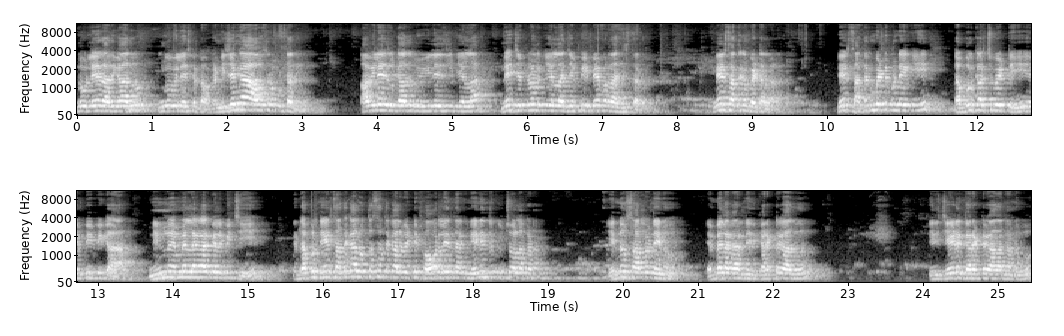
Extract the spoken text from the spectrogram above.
నువ్వు లేదు అది కాదు ఇంకో విలేజ్ కట్టావు. అక్కడ నిజంగా అవసరం ఉంటుంది. ఆ విలేజ్లు కాదు నువ్వు విలేజ్లకి వెళ్ళా నేను చెప్పిన వాళ్ళకి వెళ్ళా అని చెప్పి పేపర్ రాసిస్తాడు. నేను సంతకం పెట్టాలా? నేను సంతకం పెట్టుకునేకి డబ్బులు ఖర్చు పెట్టి ఎంపీపీగా నిన్ను ఎమ్మెల్యేగా గెలిపించి డబ్బులు నేను సంతకాలు ఉత్త సంతకాలు పెట్టి పవర్ లేని దానికి నేను ఎందుకు కూర్చోవాలి అక్కడ? ఎన్నోసార్లు నేను ఎమ్మెల్యే గారిని ఇది కరెక్ట్ కాదు. ఇది చేయడం కరెక్ట్ కాదన్నా నువ్వు?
